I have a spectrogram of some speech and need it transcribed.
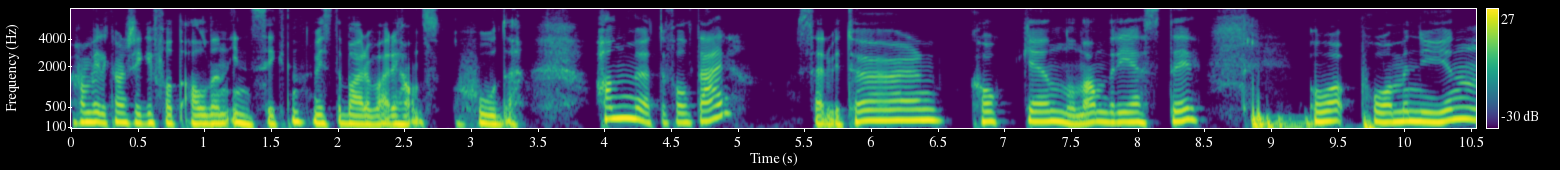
han ville kanskje ikke fått all den innsikten hvis det bare var i hans hode. Han møter folk der. Servitøren, kokken, noen andre gjester. Og på menyen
